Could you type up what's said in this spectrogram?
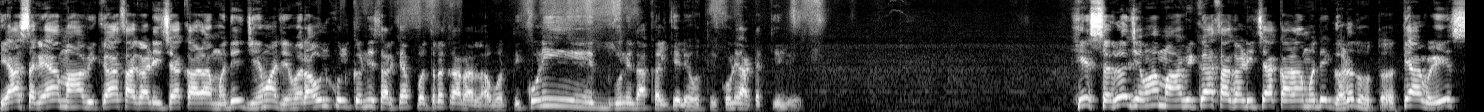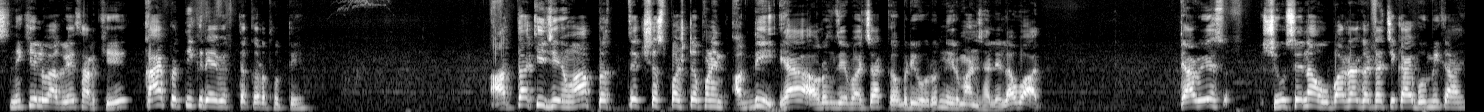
या सगळ्या महाविकास आघाडीच्या काळामध्ये जेव्हा जेव्हा राहुल कुलकर्णी सारख्या पत्रकाराला वरती कोणी गुन्हे दाखल केले होते कोणी अटक केली होती? हे सगळं जेव्हा महाविकास आघाडीच्या काळामध्ये घडत होतं त्यावेळेस निखिल वागळे सारखे काय प्रतिक्रिया व्यक्त करत होते? आता की जेव्हा प्रत्यक्ष स्पष्टपणे अगदी ह्या औरंगजेबाच्या कबरीवरून निर्माण झालेला वाद त्यावेळेस शिवसेना उभाटा गटाची काय भूमिका आहे?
